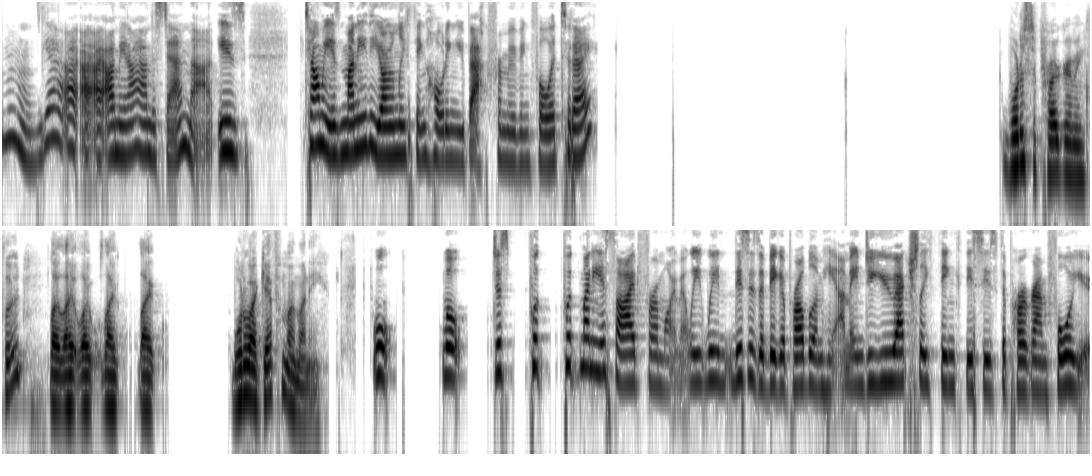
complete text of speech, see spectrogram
Hmm, yeah, I, I, I mean, I understand that. Is tell me, is money the only thing holding you back from moving forward today? What does the program include? Like, like, like, like, like, what do I get for my money? Well, well, just put put money aside for a moment. We we this is a bigger problem here. I mean, do you actually think this is the program for you?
